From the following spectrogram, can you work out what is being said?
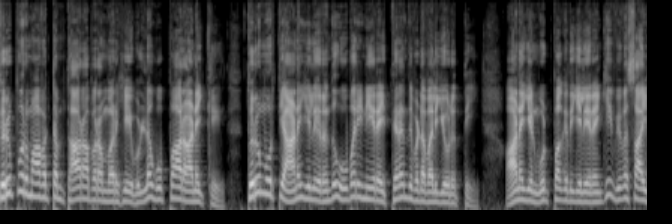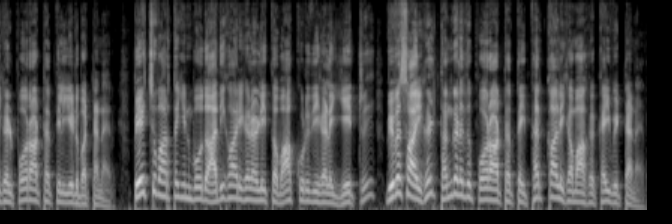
திருப்பூர் மாவட்டம் தாராபுரம் அருகே உள்ள உப்பார் அணைக்கு திருமூர்த்தி அணையிலிருந்து உபரி நீரை திறந்துவிட வலியுறுத்தி. அணையின் உட்பகுதியில் இறங்கி விவசாயிகள் போராட்டத்தில் ஈடுபட்டனர். பேச்சுவார்த்தையின் போது அதிகாரிகள் அளித்த வாக்குறுதிகளை ஏற்று விவசாயிகள் தங்களது போராட்டத்தை தற்காலிகமாக கைவிட்டனர்.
